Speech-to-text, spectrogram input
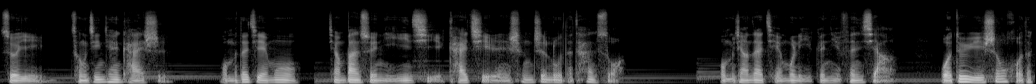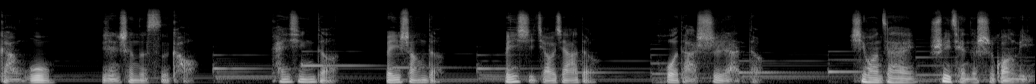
所以，从今天开始，我们的节目将伴随你一起开启人生之路的探索。我们将在节目里跟你分享我对于生活的感悟、人生的思考，开心的、悲伤的。悲喜交加的，豁达释然的，希望在睡前的时光里，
